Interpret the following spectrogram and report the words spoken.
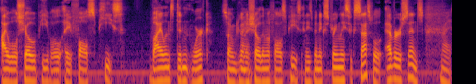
I will show people a false peace. Violence didn't work, so I'm going to show them a false peace, and he's been extremely successful ever since. Right.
